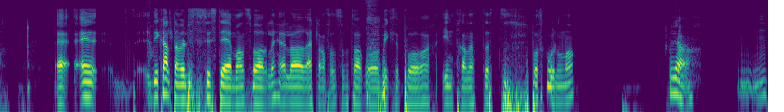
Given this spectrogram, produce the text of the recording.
uh, en, De kalte han vel systemansvarlig, eller et eller annet sånt, som tar og fikser på intranettet på skolen nå. ja. Mhm.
